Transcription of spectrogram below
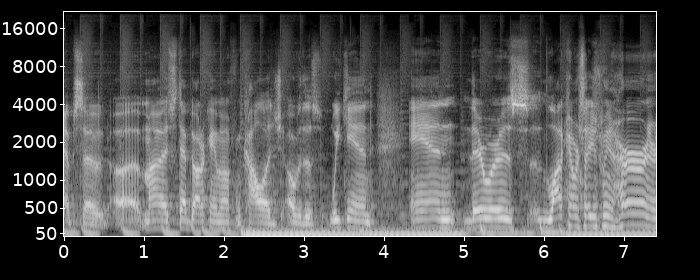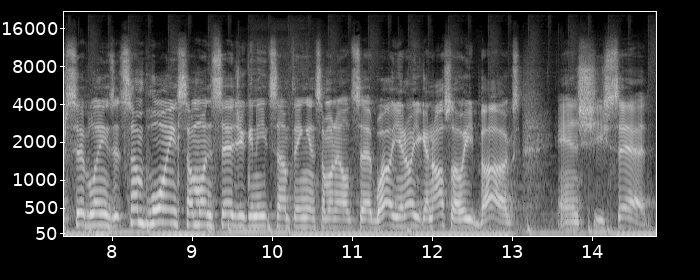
episode. Uh, my stepdaughter came home from college over this weekend, and there was a lot of conversation between her and her siblings. At some point, someone said you can eat something, and someone else said, Well, you know, you can also eat bugs. And she said,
